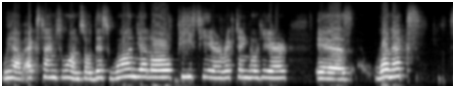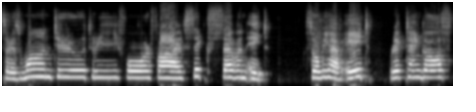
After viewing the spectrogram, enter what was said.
We have x times 1. So this one yellow piece here, rectangle here, is 1x. So it's 1, 2, 3, 4, 5, 6, 7, 8. So we have 8 rectangles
